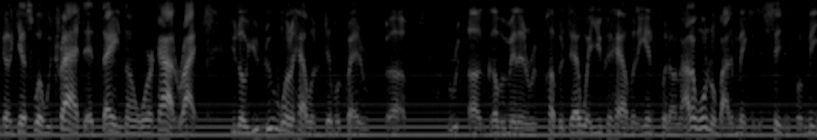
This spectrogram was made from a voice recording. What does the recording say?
Because guess what? We tried that. Things don't work out right. You know, you do want to have a Democratic uh, uh, government and republic. That way you can have an input on it. I don't want nobody making decisions for me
